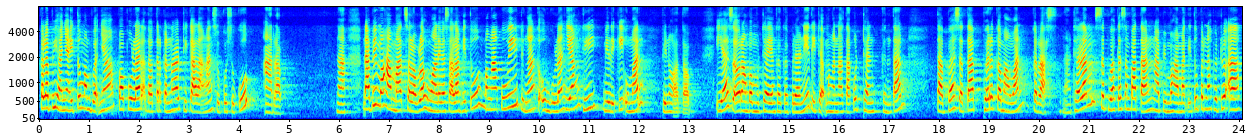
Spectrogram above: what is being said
Kelebihannya itu membuatnya populer atau terkenal di kalangan suku-suku Arab. Nah, Nabi Muhammad Shallallahu Alaihi Wasallam itu mengakui dengan keunggulan yang dimiliki Umar bin Khattab. Ia seorang pemuda yang gagah berani, tidak mengenal takut dan gentar, tabah serta berkemauan keras. Nah, dalam sebuah kesempatan Nabi Muhammad itu pernah berdoa,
